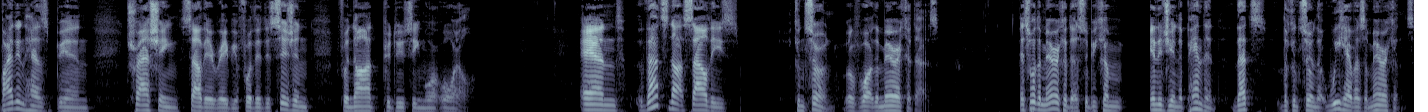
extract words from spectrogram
Biden has been trashing Saudi Arabia for the decision for not producing more oil. And that's not Saudi's concern of what America does. It's what America does to become energy independent. That's the concern that we have as Americans,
